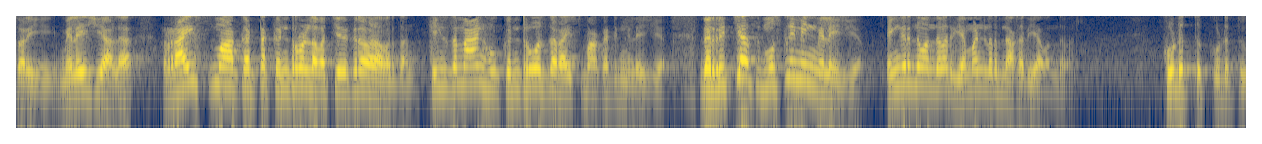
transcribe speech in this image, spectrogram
சாரி மலேசியால ரைஸ் மார்க்கெட்டை கண்ட்ரோல்ல வச்சிருக்கிறவர் அவர் தான் he's the man who controls the rice market in Malaysia the richest Muslim in Malaysia எங்கிருந்து வந்தவர்? யமன்ல இருந்து அகதியா வந்தவர். கொடுத்து கொடுத்து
